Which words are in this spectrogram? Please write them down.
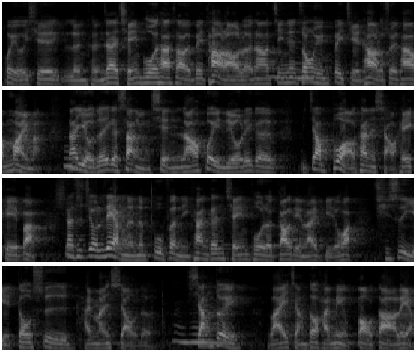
会有一些人可能在前一波他稍微被套牢了，然后今天终于被解套了，所以他要卖嘛，嗯、那有的一个上影线，然后会留了一个比较不好看的小黑 K 棒，是。但是就量能的部分，你看跟前一波的高点来比的话，其实也都是还蛮小的，嗯、相对来讲都还没有爆大量。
